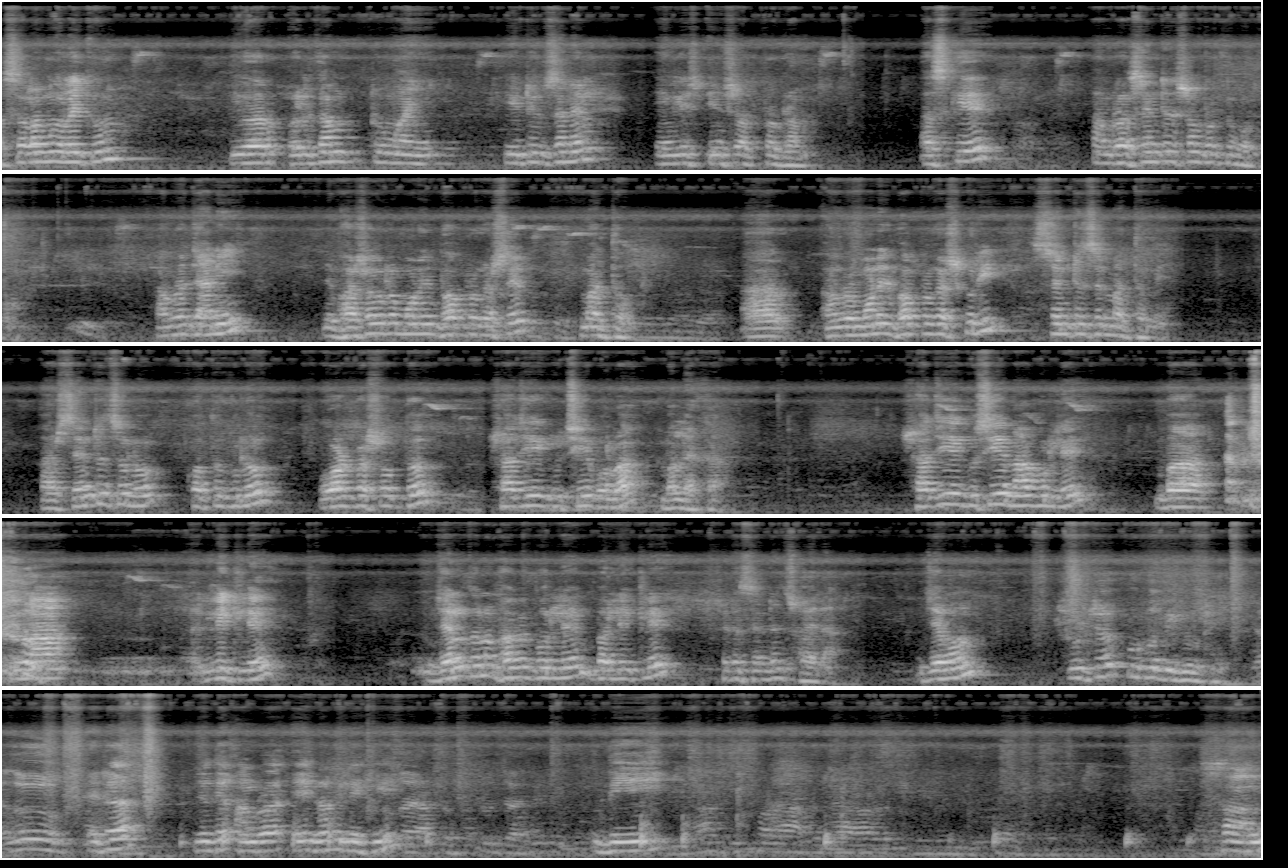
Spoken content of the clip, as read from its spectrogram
আসসালামু আলাইকুম। You are welcome to my YouTube channel English in short programme আজকে আমরা সেন্টেন্স সম্পর্কে বলব। আমরা জানি যে ভাষা হলো মনের ভাব প্রকাশের মাধ্যম। আর আমরা মনের ভাব প্রকাশ করি সেন্টেন্সের মাধ্যমে। আর সেন্টেন্স হলো কতগুলো ওয়ার্ড বা শব্দ সাজিয়ে গুছিয়ে বলা বা লেখা। সাজিয়ে গুছিয়ে না বললে বা না লিখলে যেন তেনভাবে বললে বা লিখলে সেটা সেন্টেন্স হয় না। যেমন, সূর্য পূর্ব দিকে উঠে। এটা যদি আমরা এইভাবে লিখি the sun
